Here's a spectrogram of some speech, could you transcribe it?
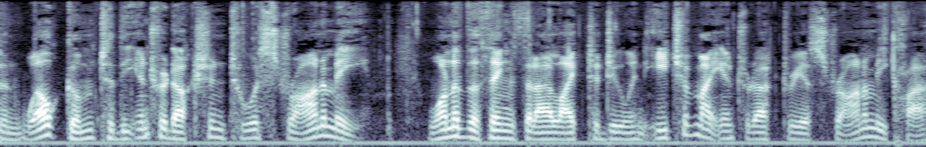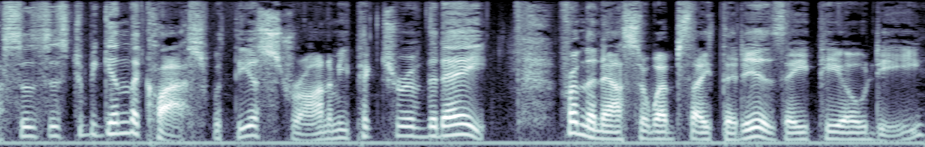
and welcome to the introduction to astronomy. One of the things that I like to do in each of my introductory astronomy classes is to begin the class with the astronomy picture of the day from the NASA website that is apod.nasa.gov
